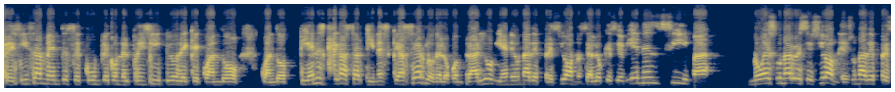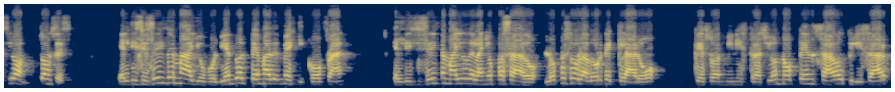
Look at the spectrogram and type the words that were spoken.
precisamente se cumple con el principio de que cuando, cuando tienes que gastar, tienes que hacerlo, de lo contrario viene una depresión, o sea, lo que se viene encima no es una recesión, es una depresión. Entonces, el 16 de mayo, volviendo al tema de México, Frank, el 16 de mayo del año pasado, López Obrador declaró que su administración no pensaba utilizar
